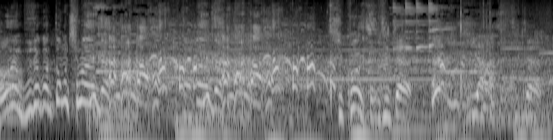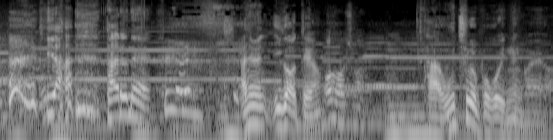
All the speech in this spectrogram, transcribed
너는 무조건 똥치만 한다. 지코 진짜 야, 다르네. 아니면 이거 어때요? 어, 좋아. 다 우측을 보고 있는 거예요.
